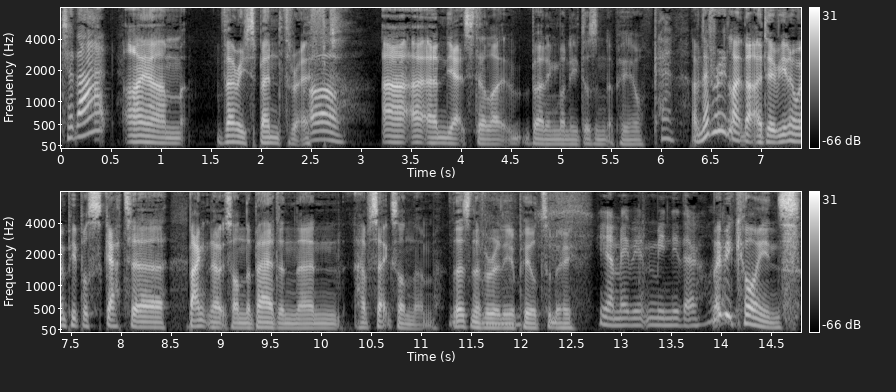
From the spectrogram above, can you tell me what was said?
to that. I am very spendthrift. Oh. Uh, and yet still like, burning money doesn't appeal. Okay. I've never really liked that idea. of, You know, when people scatter banknotes on the bed and then have sex on them, that's never really appealed to me. Yeah, maybe me neither. Maybe coins.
